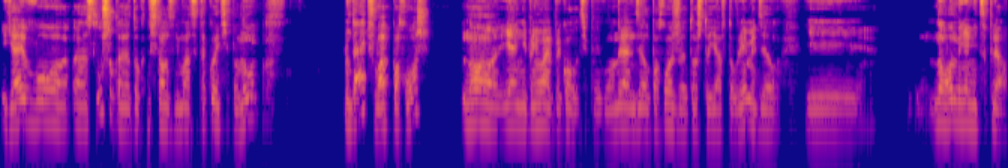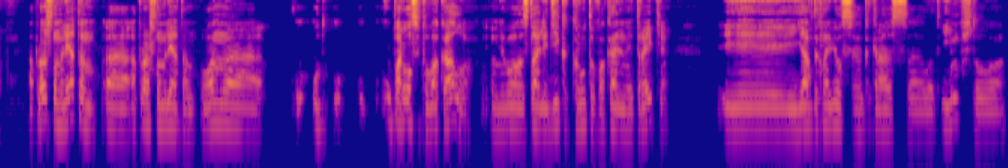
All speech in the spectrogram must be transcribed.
Я его э, слушал, когда только начинал заниматься, такой, типа, ну, да, чувак похож, но я не понимаю прикола, типа, его. Он реально делал похожее то, что я в то время делал, и... Но он меня не цеплял. А прошлым летом, э, а прошлым летом он э, у, упоролся по вокалу, у него стали дико круто вокальные треки, и я вдохновился как раз э, вот им, что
